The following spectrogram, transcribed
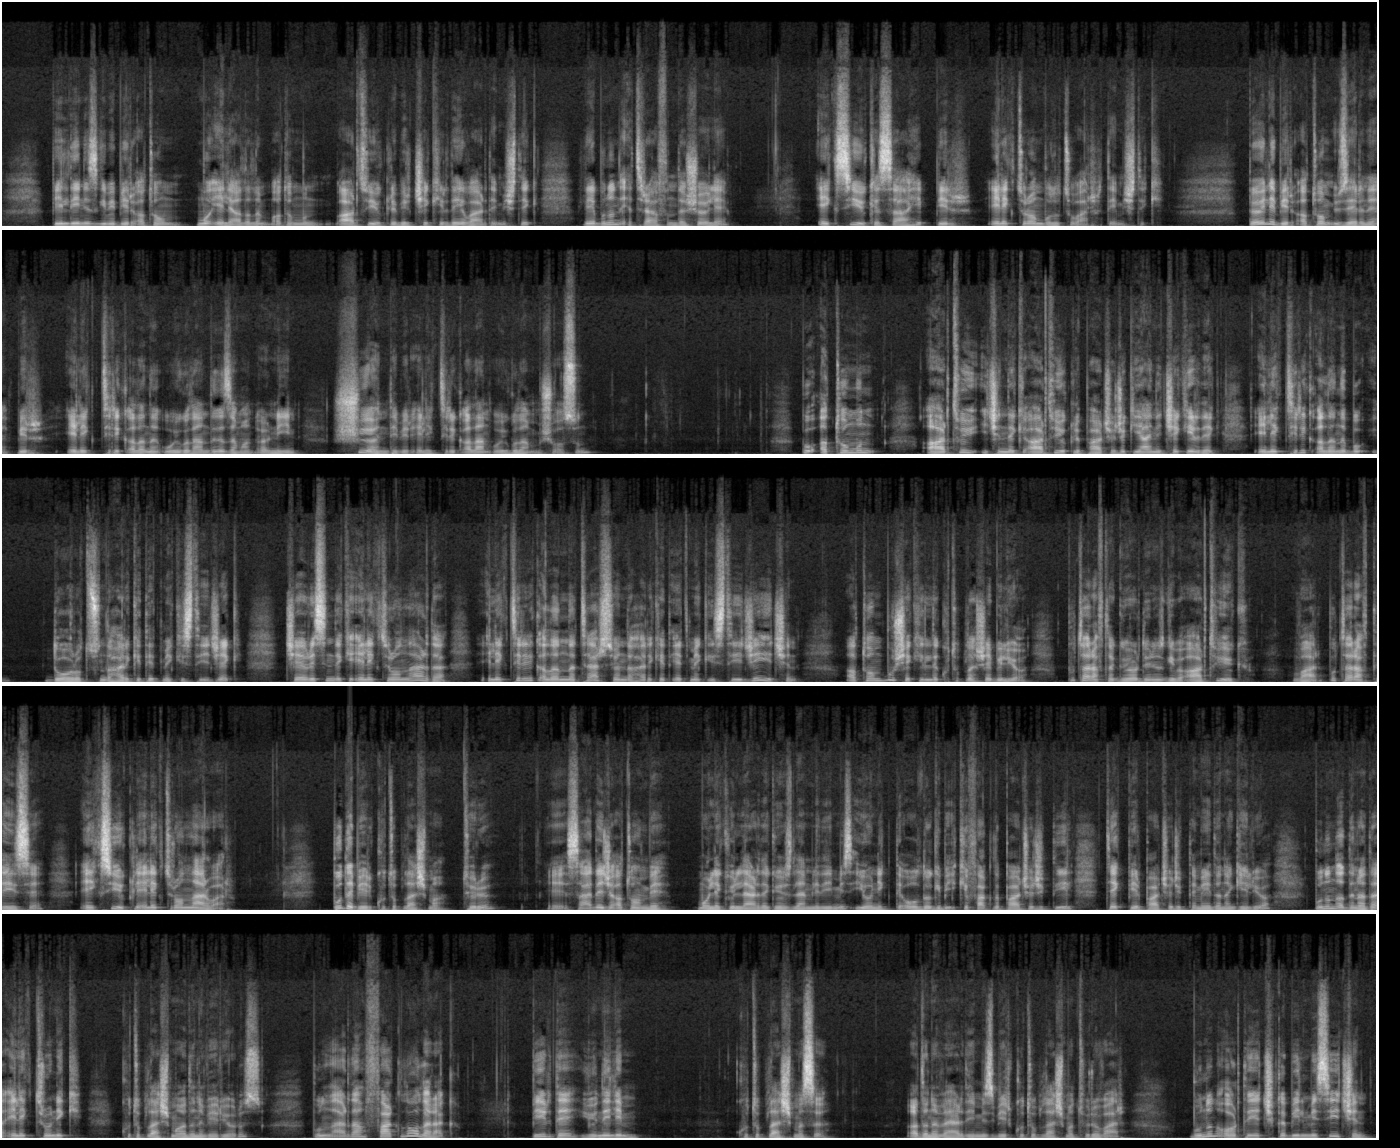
Bildiğiniz gibi bir atomu ele alalım. Atomun artı yüklü bir çekirdeği var demiştik. Ve bunun etrafında şöyle eksi yüke sahip bir elektron bulutu var demiştik. Böyle bir atom üzerine bir elektrik alanı uygulandığı zaman örneğin şu yönde bir elektrik alan uygulanmış olsun. Bu atomun artı içindeki artı yüklü parçacık yani çekirdek elektrik alanı bu doğrultusunda hareket etmek isteyecek. Çevresindeki elektronlar da elektrik alanına ters yönde hareket etmek isteyeceği için atom bu şekilde kutuplaşabiliyor. Bu tarafta gördüğünüz gibi artı yük var. Bu tarafta ise eksi yüklü elektronlar var. Bu da bir kutuplaşma türü. E, sadece atom ve moleküllerde gözlemlediğimiz iyonikte olduğu gibi iki farklı parçacık değil tek bir parçacıkta meydana geliyor. Bunun adına da elektronik kutuplaşma adını veriyoruz. Bunlardan farklı olarak bir de yönelim kutuplaşması adını verdiğimiz bir kutuplaşma türü var. Bunun ortaya çıkabilmesi için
